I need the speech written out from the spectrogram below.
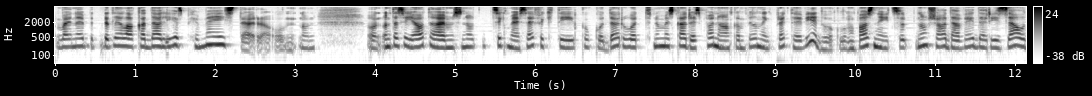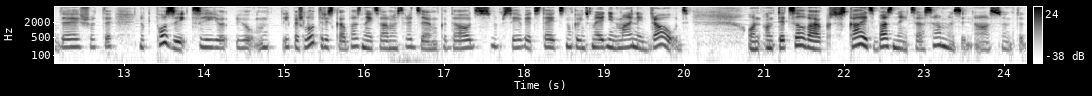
vai ne, bet, bet lielākā daļa ies pie meistara. Un, un, Un, un tas ir jautājums, nu, cik mēs efektīvi kaut ko darot. Nu, mēs kādreiz panākam pilnīgi pretēju viedokli, un baznīca nu, šādā veidā arī zaudē šo te, nu, pozīciju. Jo, jo īpaši Lutheriskā baznīcā mēs redzējām, ka daudzas nu, sievietes teica, nu, ka viņas mēģina mainīt draugus. Un, un tie cilvēku skaits baznīcā samazinās. Tad,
